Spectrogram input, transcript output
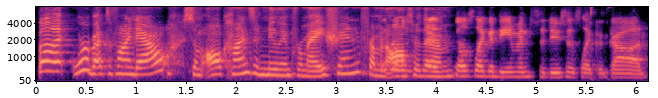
But we're about to find out some all kinds of new information from an author that I'm. feels like a demon, seduces like a god.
